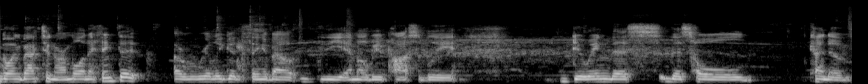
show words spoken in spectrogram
going back to normal. And i think that a really good thing about the mlb possibly doing this this whole kind of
